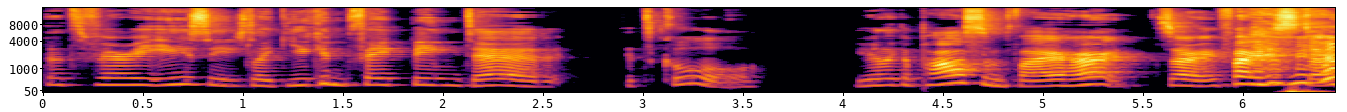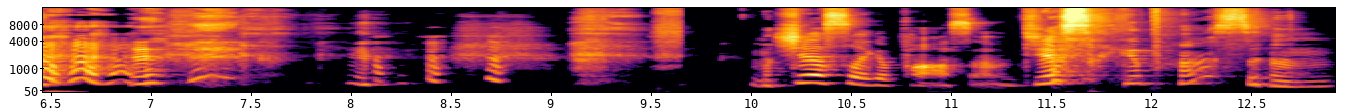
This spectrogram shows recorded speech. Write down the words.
That's very easy. Like you can fake being dead. It's cool. You're like a possum, Fireheart. Sorry, Firestar. Just like a possum. Just like a possum.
